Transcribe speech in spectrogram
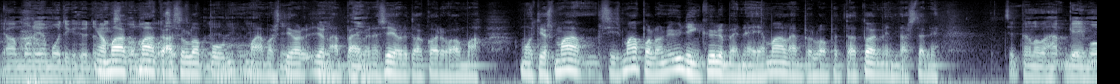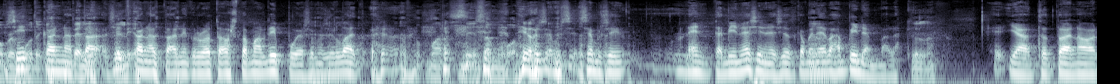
Ja on monia muitakin syitä. Ja maa, maakaasu loppuu niin, niin, maailmasta niin, jonain niin, päivänä, niin. se joudutaan korvaamaan. Mutta jos maa, siis maapallon ydin kylmenee ja maalämpö lopettaa toiminnasta, niin sitten meillä on vähän game over Sitten kannattaa, peli, sit kannattaa niin ruveta ostamaan lippuja semmoisiin lait... Marssiin semmoisiin lentäviin esineisiin, jotka menee vähän pidemmälle. Kyllä. Ja tota, no,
